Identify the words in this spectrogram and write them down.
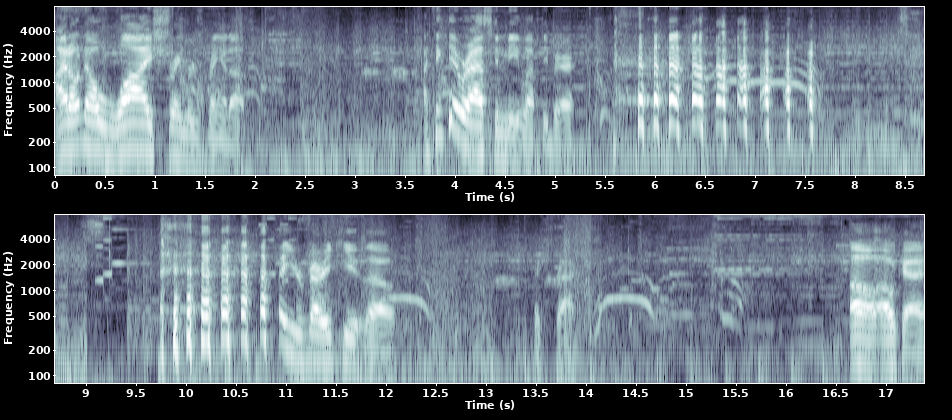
I don't know why streamers bring it up. I think they were asking me, Lefty Bear. You're very cute, though. Like crack. Oh, okay.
